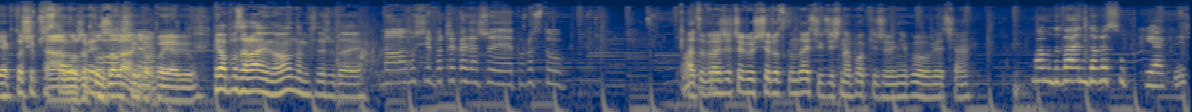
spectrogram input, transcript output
Jak to się przestało może po to się zalaniu. chyba pojawił. Chyba po zalaniu, no, no mi się też wydaje. No, musimy poczekać, aż y, po prostu... A to w razie czegoś się rozglądajcie gdzieś na boki, żeby nie było, wiecie. Mam dwa endowe słupki jakieś.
